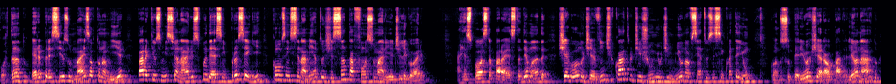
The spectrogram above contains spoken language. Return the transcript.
Portanto, era preciso mais autonomia para que os missionários pudessem prosseguir com os ensinamentos de Santo Afonso Maria de Ligório. A resposta para esta demanda chegou no dia 24 de junho de 1951, quando o superior-geral Padre Leonardo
